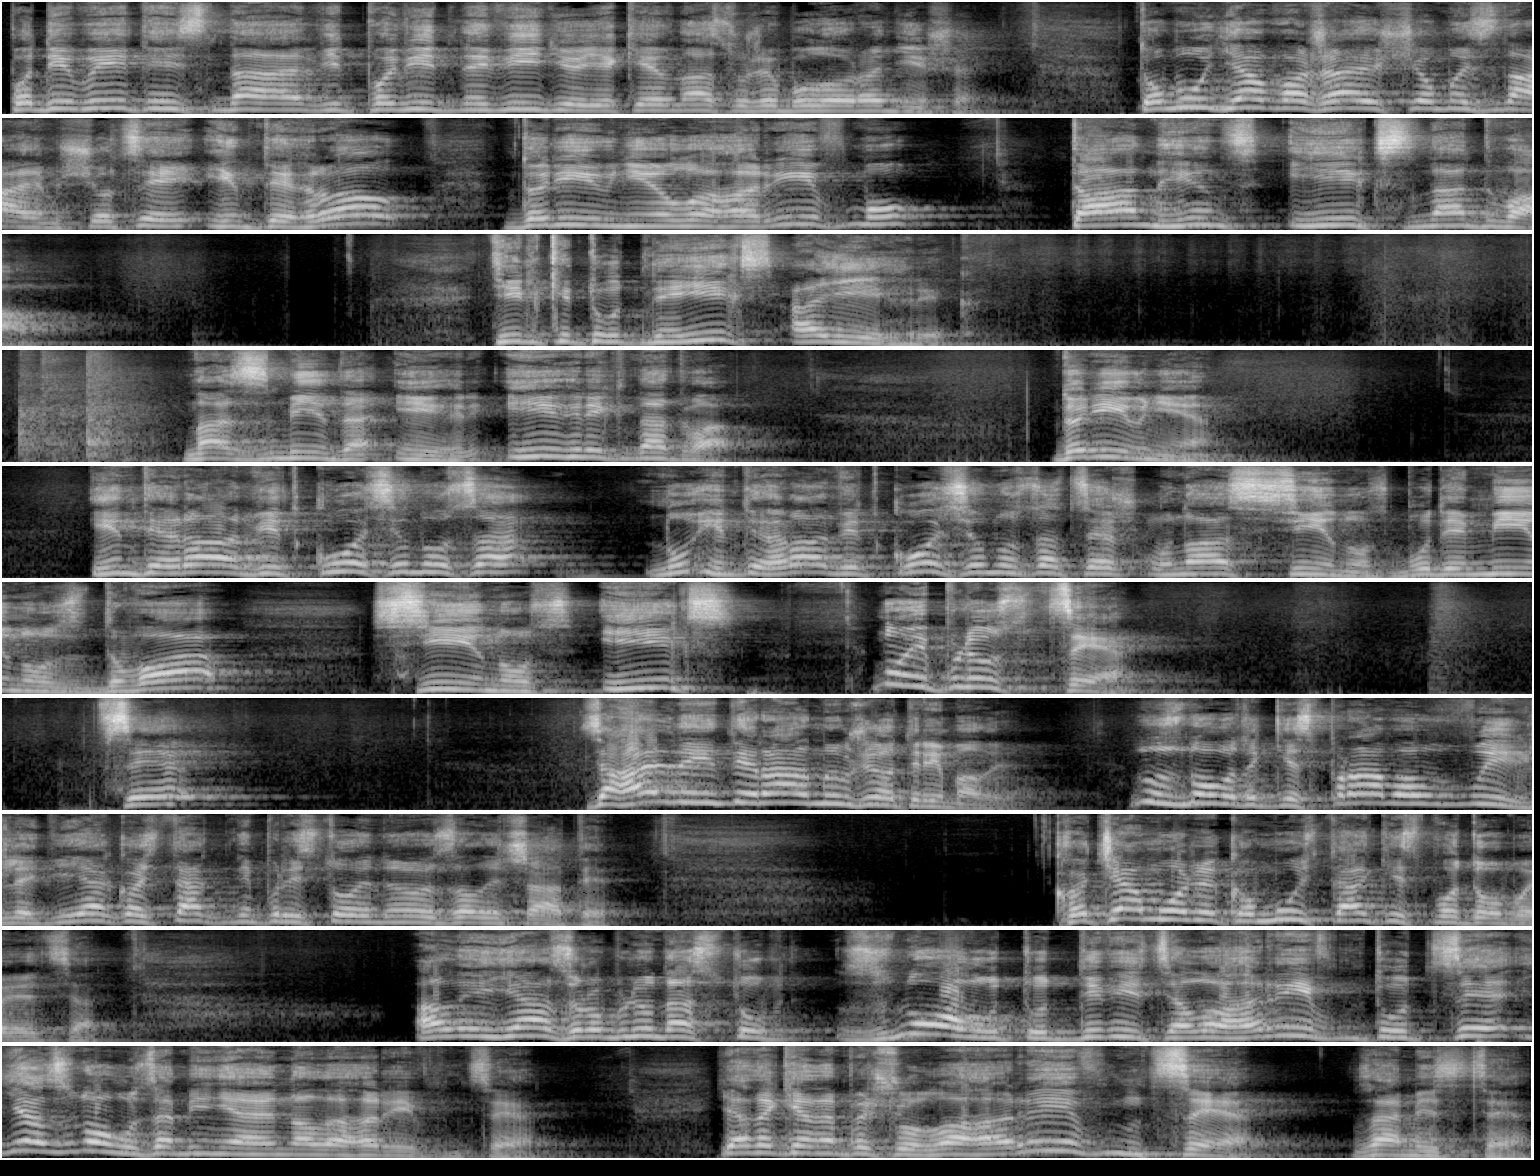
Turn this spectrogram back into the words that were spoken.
подивитись на відповідне відео, яке в нас вже було раніше. Тому я вважаю, що ми знаємо, що цей інтеграл дорівнює логарифму тангенс х на 2. Тільки тут не х, а y. У нас зміна y. y на 2. Дорівнює. Інтеграл від косинуса. Ну, інтеграл від косинуса це ж у нас синус. Буде мінус 2 синус х. Ну і плюс c. Все. Загальний інтеграл ми вже отримали. Ну, знову таки, справа в вигляді. Якось так непристойно його залишати. Хоча, може, комусь так і сподобається. Але я зроблю наступне. Знову тут, дивіться, логарифм, тут це. Я знову заміняю на логарифм це. Я таке напишу логарифм це замість це.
